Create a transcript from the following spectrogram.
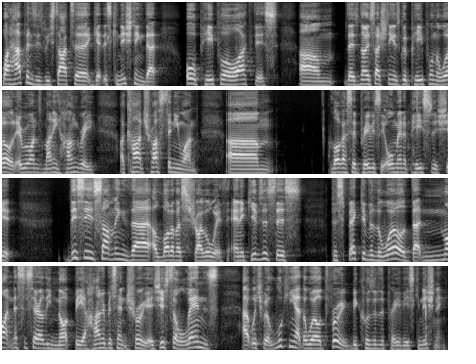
what happens is we start to get this conditioning that all people are like this. Um, there's no such thing as good people in the world. Everyone's money hungry. I can't trust anyone. Um, like I said previously, all men are pieces of shit. This is something that a lot of us struggle with, and it gives us this perspective of the world that might necessarily not be 100% true. It's just a lens at which we're looking at the world through because of the previous conditioning.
